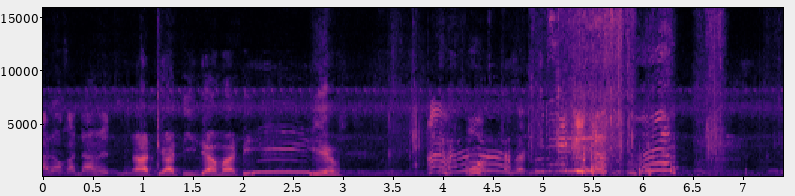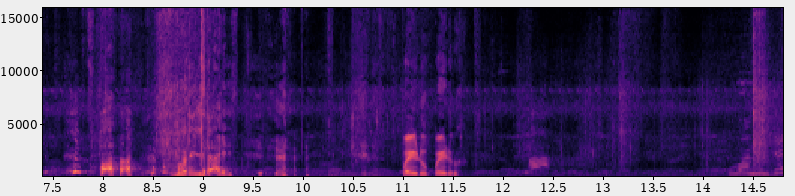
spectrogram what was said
આડો કાચ આવે જ ને. આટી આટી ઈજા માટી. એમ. મરી જાય. પૈડું પૈડું આ. કૂવાનું છે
